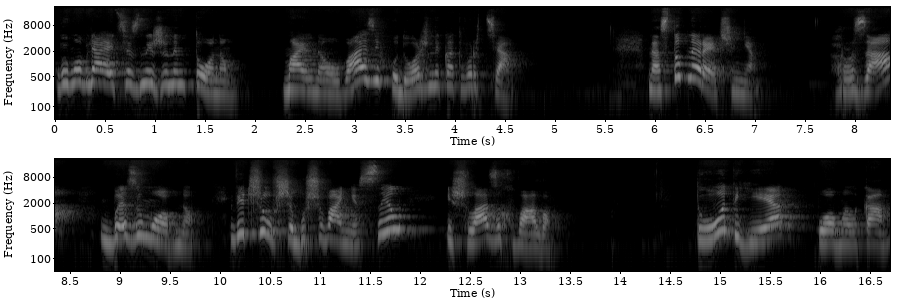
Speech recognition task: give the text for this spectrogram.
вимовляється зниженим тоном. Маю на увазі художника-творця. Наступне речення. Гроза безумовно, відчувши бушування сил, ішла зухвало. Тут є помилка.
